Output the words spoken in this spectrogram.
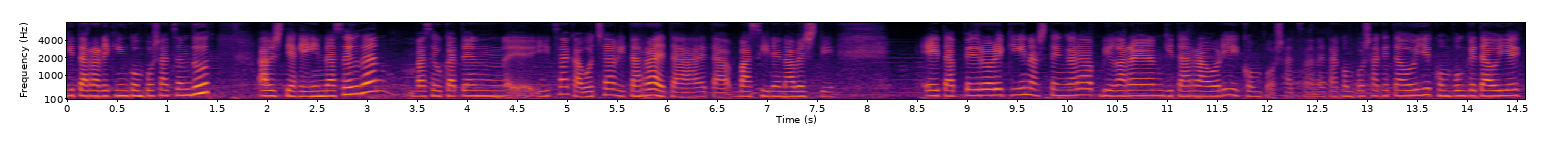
gitarrarekin konposatzen dut, abestiak eginda zeuden, bazeukaten e, hitzak, abotsa, gitarra eta eta baziren abesti eta Pedrorekin hasten gara bigarren gitarra hori konposatzen. Eta konposaketa horiek, konponketa horiek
